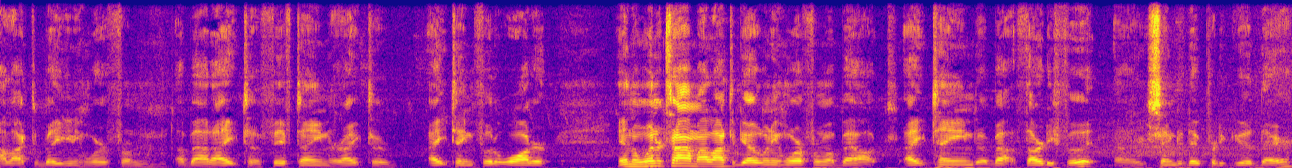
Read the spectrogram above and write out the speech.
I like to be anywhere from about 8 to 15 or 8 to 18 foot of water. In the wintertime, I like to go anywhere from about 18 to about 30 foot. Uh, you seem to do pretty good there.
